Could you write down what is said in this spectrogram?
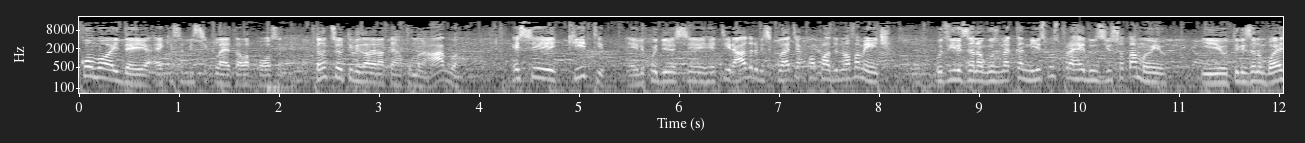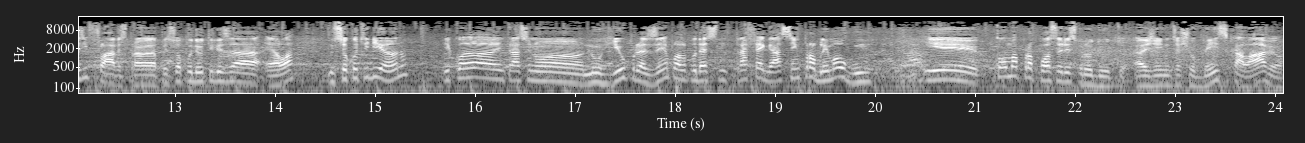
Como a ideia é que essa bicicleta ela possa tanto ser utilizada na terra como na água, esse kit ele poderia ser retirado da bicicleta e acoplado novamente, utilizando alguns mecanismos para reduzir o seu tamanho e utilizando boias infláveis para a pessoa poder utilizar ela no seu cotidiano e quando ela entrasse no, no rio, por exemplo, ela pudesse trafegar sem problema algum. E como a proposta desse produto a gente achou bem escalável,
